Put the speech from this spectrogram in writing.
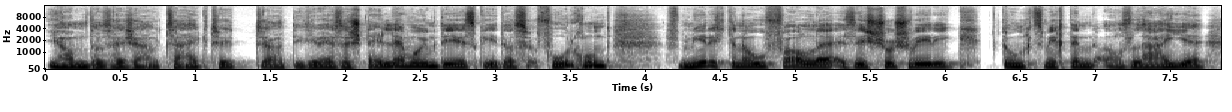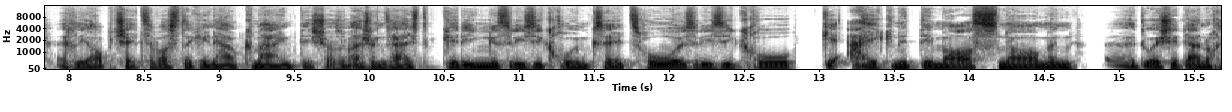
Ja, das hast du auch gezeigt heute an die diversen Stellen, wo im DSG das vorkommt. Für mich ist dann auffallen, es ist schon schwierig, dunkt mich dann als Laie ein bisschen abzuschätzen, was da genau gemeint ist. Also weißt, wenn es heisst, geringes Risiko im Gesetz, hohes Risiko, geeignete Massnahmen. Äh, du hast dir auch noch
